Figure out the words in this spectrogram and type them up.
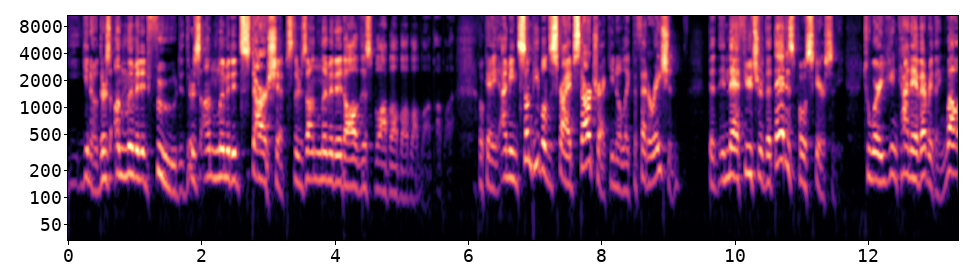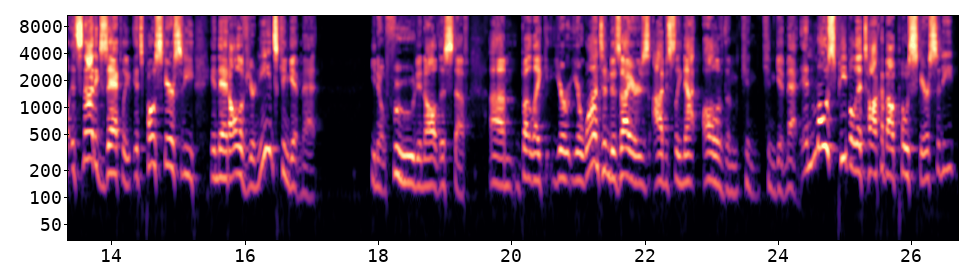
you know, there's unlimited food, there's unlimited starships, there's unlimited all this blah, blah, blah, blah, blah, blah, blah. Okay, I mean, some people describe Star Trek, you know, like the Federation, that in that future, that that is post scarcity to where you can kind of have everything. Well, it's not exactly, it's post scarcity in that all of your needs can get met, you know, food and all this stuff. Um, but like your your wanton desires, obviously not all of them can can get met. And most people that talk about post scarcity,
